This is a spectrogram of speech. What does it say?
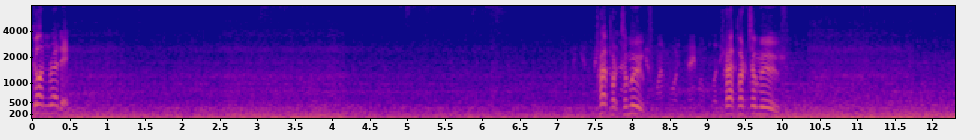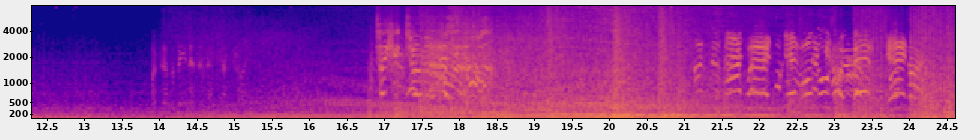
Gun ready. Prepper to move. Prepper to move. Taking German fire! Get on those repairs, gents! Enemy unit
